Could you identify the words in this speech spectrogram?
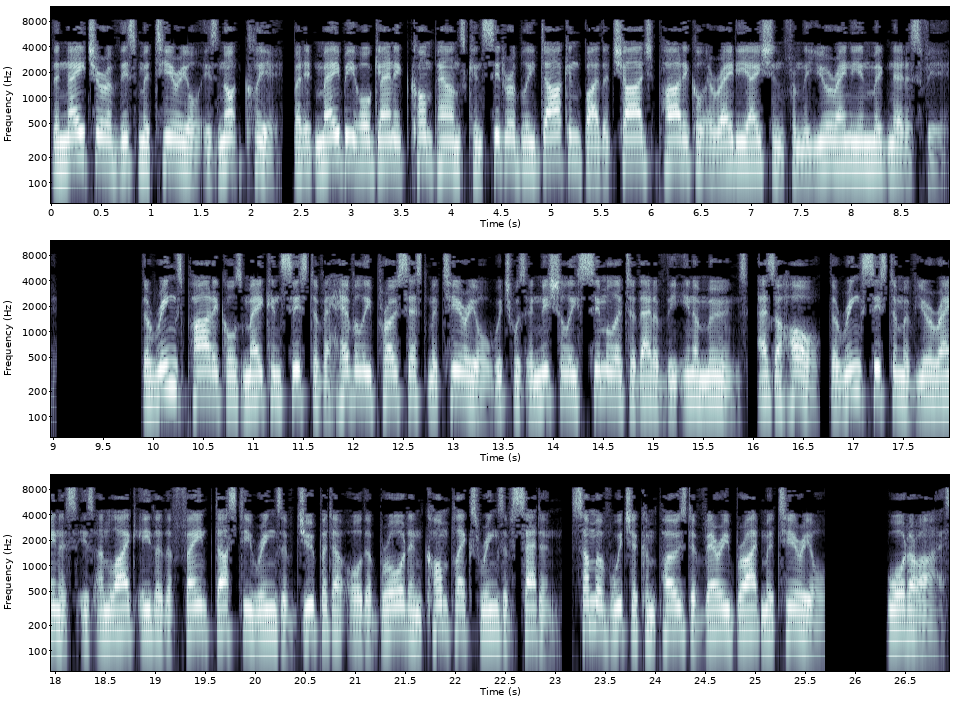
The nature of this material is not clear, but it may be organic compounds considerably darkened by the charged particle irradiation from the Uranian magnetosphere. The ring's particles may consist of a heavily processed material which was initially similar to that of the inner moons. As a whole, the ring system of Uranus is unlike either the faint dusty rings of Jupiter or the broad and complex rings of Saturn, some of which are composed of very bright material water ice.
